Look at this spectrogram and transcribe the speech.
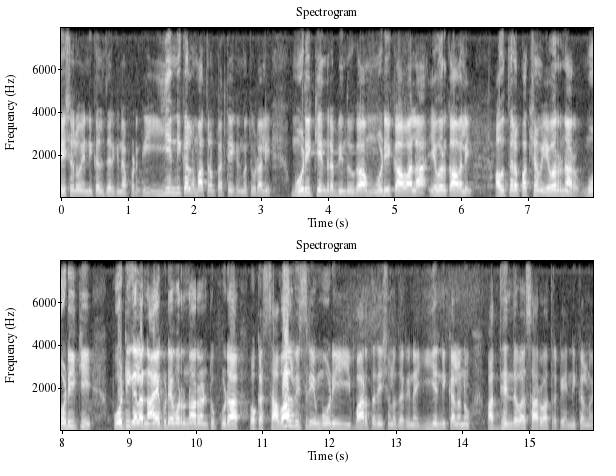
దేశంలో ఎన్నికలు జరిగినప్పటికీ ఈ ఎన్నికలను మాత్రం ప్రత్యేకంగా చూడాలి. మోడీ కేంద్ర బిందువుగా మోడీ కావాలా? ఎవరు కావాలి? అవతల పక్షం ఎవరున్నారు? మోడీకి పోటీగల నాయకుడు ఎవరున్నారు అంటూ కూడా ఒక సవాల్ విసిరి మోడీ ఈ భారతదేశంలో జరిగిన ఈ ఎన్నికలను పద్దెనిమిదవ సార్వత్రిక ఎన్నికలను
